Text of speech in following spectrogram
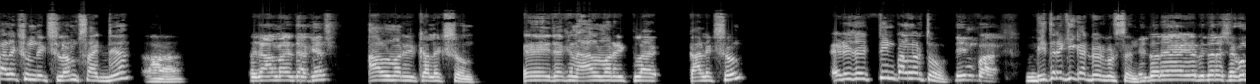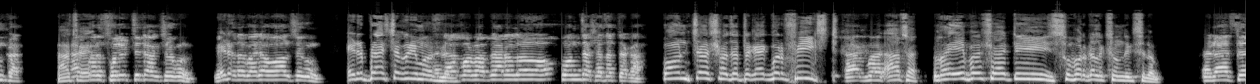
কালেকশন দেখছিলাম সাইড দিয়ে। হ্যাঁ। আলমারি দেখেন। আলমারির কালেকশন এই দেখেন আলমারির কালেকশন এটা যে তিন পাল্লার তো? তিন পাঁচ ভিতরে কি কাঠ বের করছেন? ভিতরে ভিতরে সেগুন কাঠ। আচ্ছা। একবারে সলিড চিটাং সেগুন। এটা বাইরে ওয়াল সেগুন। এটার প্রাইসটা কীরকম আসবে তারপর আপনার হলো পঞ্চাশ হাজার টাকা। পঞ্চাশ হাজার টাকা একবার ফিক্সড একবার আচ্ছা ভাই এই একটি সুপার কালেকশন দেখছিলাম। এটা আছে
